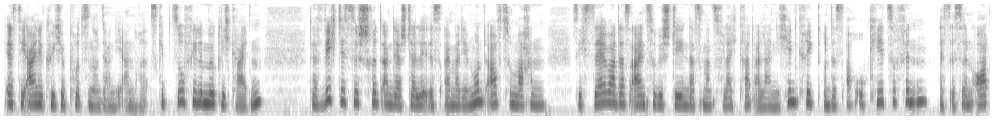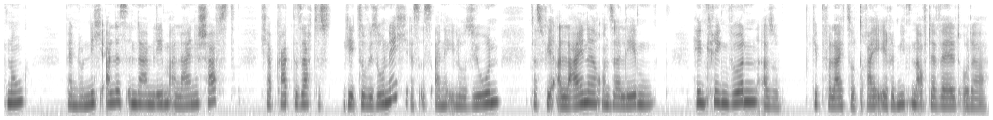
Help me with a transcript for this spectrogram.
erst die eine Küche putzen und dann die andere? Es gibt so viele Möglichkeiten. Der wichtigste Schritt an der Stelle ist, einmal den Mund aufzumachen, sich selber das einzugestehen, dass man es vielleicht gerade allein nicht hinkriegt und es auch okay zu finden. Es ist in Ordnung, wenn du nicht alles in deinem Leben alleine schaffst. Ich habe gerade gesagt, es geht sowieso nicht. Es ist eine Illusion, dass wir alleine unser Leben hinkriegen würden. Also gibt vielleicht so drei Eremiten auf der Welt oder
